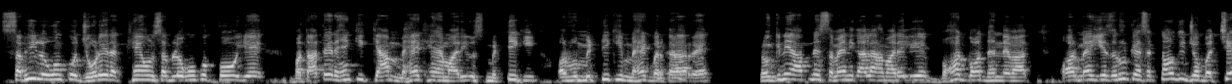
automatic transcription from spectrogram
सभी लोगों को जोड़े रखें उन सब लोगों को, को ये बताते रहें कि क्या महक है हमारी उस मिट्टी की और वो मिट्टी की महक बरकरार रहे। रोकिनी आपने समय निकाला हमारे लिए। बहुत बहुत धन्यवाद। और मैं ये ज़रूर कह सकता हूँ कि जो बच्चे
